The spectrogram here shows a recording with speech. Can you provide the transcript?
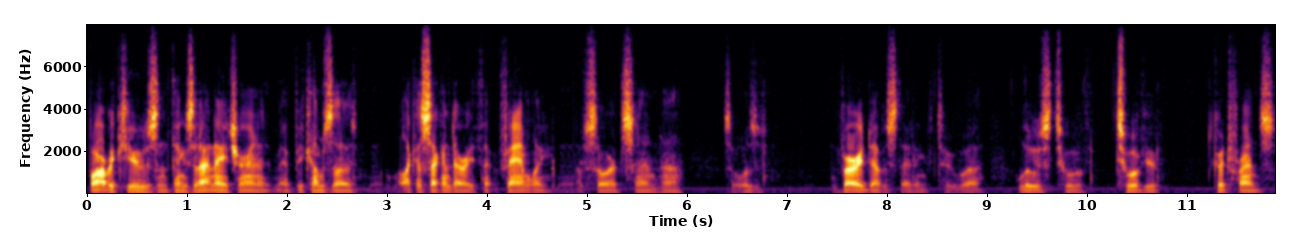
barbecues and things of that nature, and it, it becomes a like a secondary family of sorts. And uh, so it was very devastating to uh, lose two of two of your good friends.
